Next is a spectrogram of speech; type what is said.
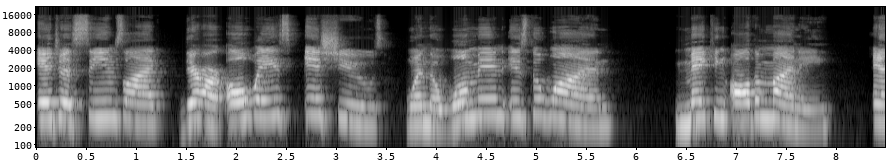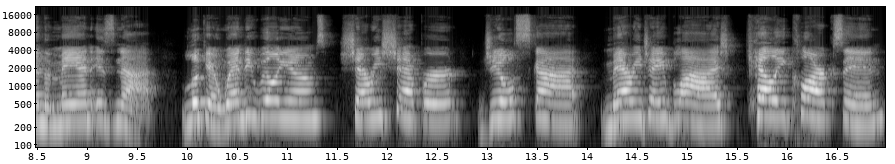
It just seems like there are always issues when the woman is the one making all the money and the man is not. Look at Wendy Williams, Sherri Shepherd, Jill Scott, Mary J. Blige, Kelly Clarkson.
